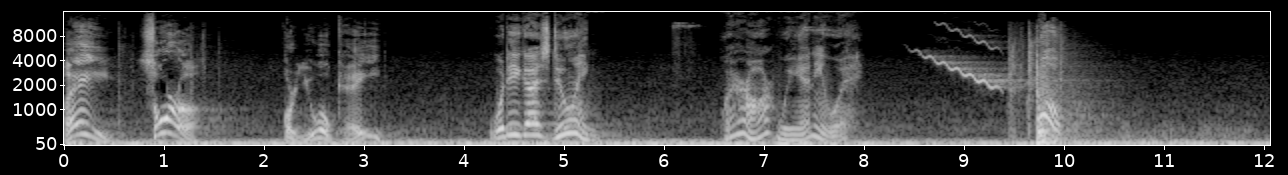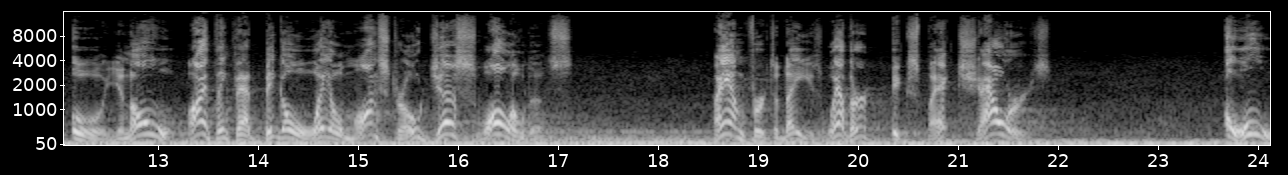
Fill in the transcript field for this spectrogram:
Hey, Sora! Are you okay? What are you guys doing? Where are we anyway? Whoa! Oh, you know, I think that big old whale monstro just swallowed us. And for today's weather, expect showers. Oh,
